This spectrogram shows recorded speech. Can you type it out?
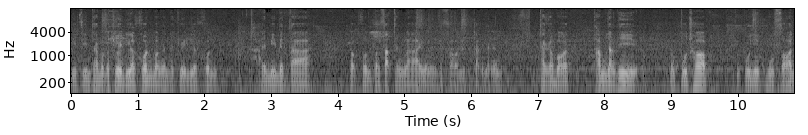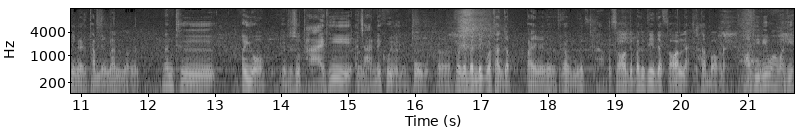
มีศีลธรรมแล้วก็ช่วยเหลือคนว่างั้นนะช่วยเหลือคนครับให้มีเมตตาต่อคนต่อสัตว์ทั้งหลายว่างั้นก็สอนต่างอย่างนั้นท่านก็บอกว่าทำอย่างที่หลวงปู่ชอบหลวงปู่ยังปู่สอนยังไงก็ทำอย่างนั้นว่างั้นนั่นคือ ประโยคเกือบจะสุดท้ายที่อาจารย์ได้คุยกับหลวงปู่ เออก็จะเป็นนึกว่าท่านจะไปไงก็ก็มันก็ครับ ก็สอนจะไปทุกที่จะสอนแหละจะบอกแหละ พอทีนี้ว่าวันที่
